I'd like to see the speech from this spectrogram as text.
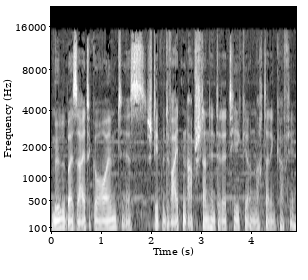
Möbel beiseite geräumt. Er ist, steht mit weitem Abstand hinter der Theke und macht da den Kaffee.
